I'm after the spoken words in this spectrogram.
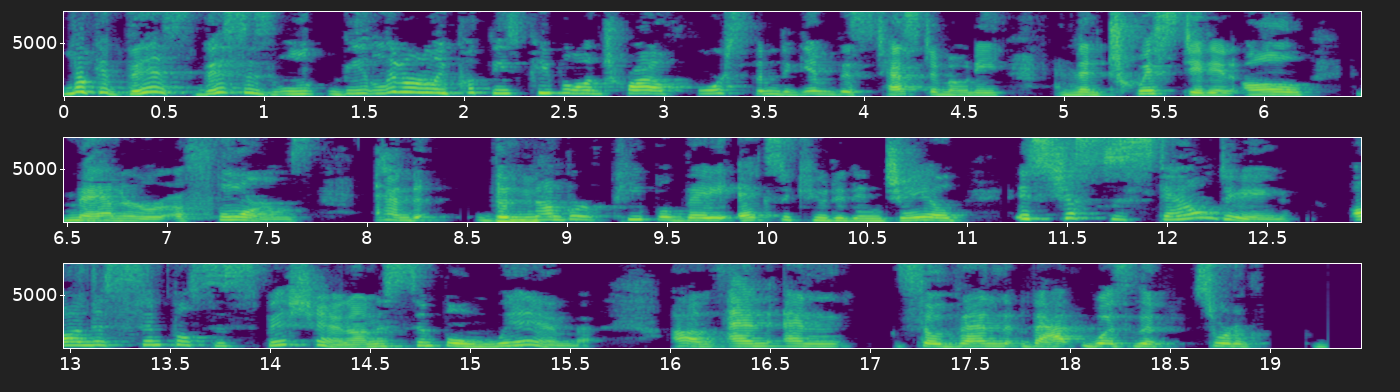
Look at this. This is, they literally put these people on trial, forced them to give this testimony and then twist it in all manner of forms. And the mm-hmm. number of people they executed and jailed is just astounding on a simple suspicion, on a simple whim. Um, and, and so then that was the sort of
